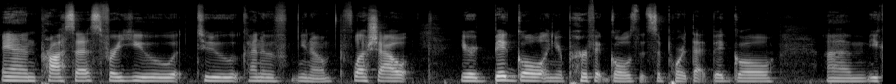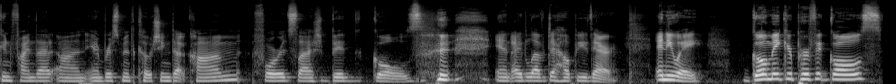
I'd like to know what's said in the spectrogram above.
and process for you to kind of, you know, flush out your big goal and your perfect goals that support that big goal. Um, you can find that on ambersmithcoaching.com forward slash big goals. and I'd love to help you there. Anyway, go make your perfect goals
